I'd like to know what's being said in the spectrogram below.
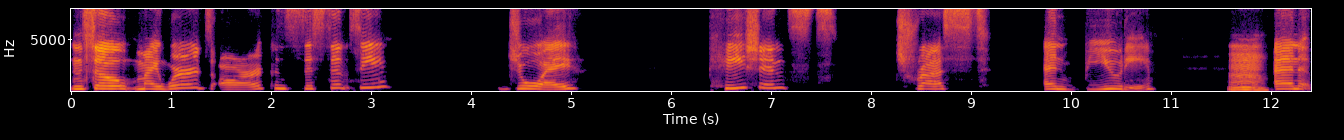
And so my words are consistency, joy, patience, trust, and beauty. Mm. And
